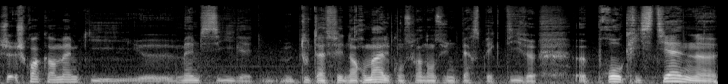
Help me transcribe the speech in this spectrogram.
je, crois quand même qu'il, même s'il est tout à fait normal qu'on soit dans une perspective pro-chrétienne,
